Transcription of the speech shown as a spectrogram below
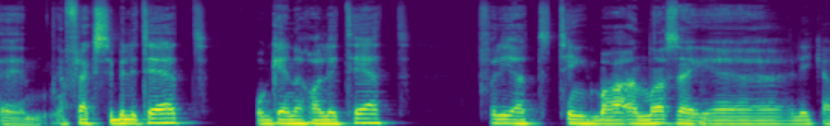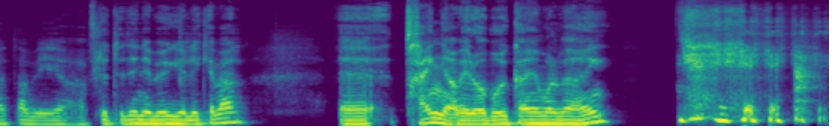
eh, fleksibilitet og generalitet, fordi at ting bare endrer seg eh, like etter vi har flyttet inn i bygget likevel. Eh, trenger vi da brukerinvolvering?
